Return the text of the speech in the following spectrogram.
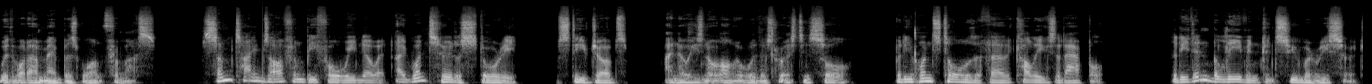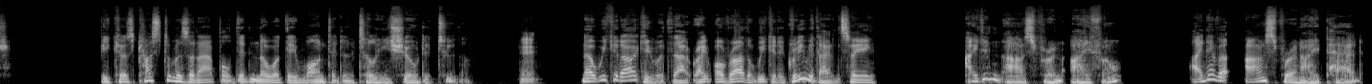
with what our members want from us. Sometimes often before we know it. I once heard a story. Steve Jobs, I know he's no longer with us, rest his soul, but he once told uh, colleagues at Apple that he didn't believe in consumer research because customers at Apple didn't know what they wanted until he showed it to them. Hmm. Now we could argue with that, right? Or rather we could agree with that and say, I didn't ask for an iPhone. I never asked for an iPad.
